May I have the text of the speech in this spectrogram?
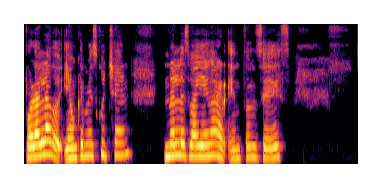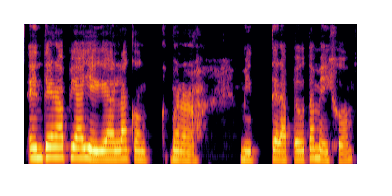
por al lado. Y aunque me escuchen, no les va a llegar. Entonces, en terapia llegué a la, con, bueno, mi terapeuta me dijo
